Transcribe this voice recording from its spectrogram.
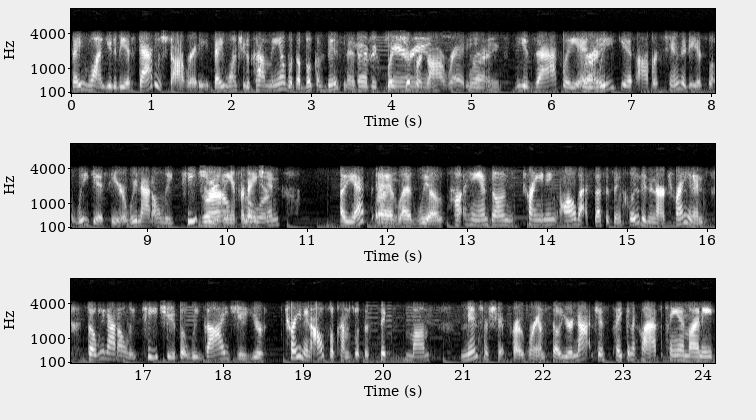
they want you to be established already. They want you to come in with a book of business with shippers already. Right. Exactly. And Right. we give opportunity is what we give here. We not only teach Ground you the information. Uh, yep, Right. uh, like we uh, hands-on training, all that stuff is included in our trainings. So we not only teach you, but we guide you. Your training also comes with a six-month mentorship program. So you're not just taking a class, paying money,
